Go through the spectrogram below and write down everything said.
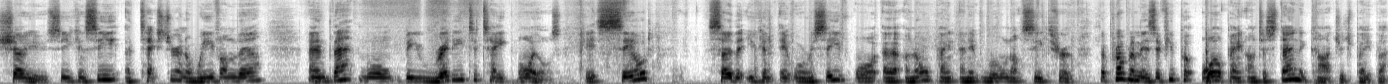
show you. So you can see a texture and a weave on there and that will be ready to take oils. It's sealed so that you can it will receive or uh, an oil paint and it will not seep through. The problem is if you put oil paint onto standard cartridge paper,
